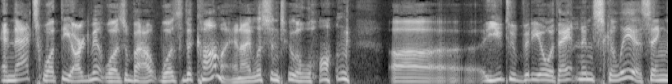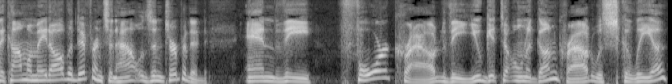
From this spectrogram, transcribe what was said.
And that's what the argument was about, was the comma. And I listened to a long uh, YouTube video with Antonin Scalia saying the comma made all the difference in how it was interpreted. And the for crowd, the you get to own a gun crowd, was Scalia,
